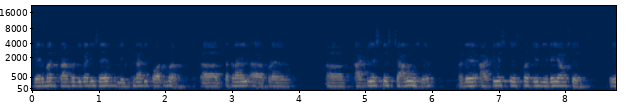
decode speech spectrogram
ત્યારબાદ પ્રાંત અધિકારી સાહેબ લીમખેડાની કોર્ટમાં તકરાર આપણે આરટીએસ કેસ ચાલુ છે અને આરટીએસ કેસ પર જે નિર્ણય આવશે એ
